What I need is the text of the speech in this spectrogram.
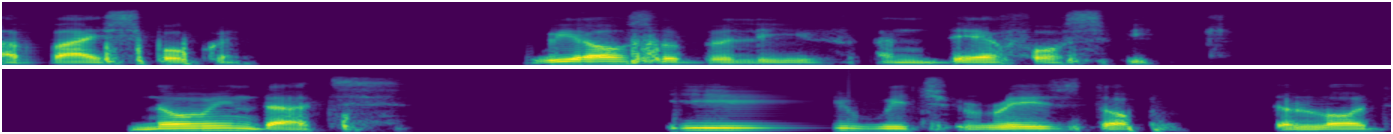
have I spoken. We also believe and therefore speak, knowing that he which raised up the Lord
